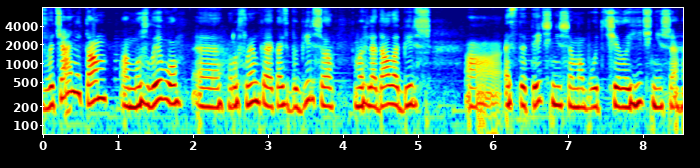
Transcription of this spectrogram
Звичайно, там, можливо, е, рослинка якась би більша виглядала більш естетичніше, мабуть, чи логічніше.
